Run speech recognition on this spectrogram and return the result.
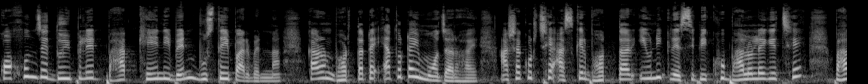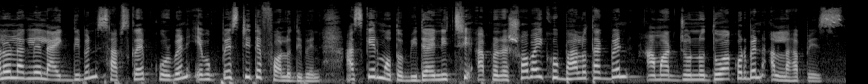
কখন যে দুই প্লেট ভাত খেয়ে নেবেন বুঝতেই পারবেন না, কারণ ভর্তাটা এতটাই মজার হয়। আশা করছি আজকের ভর্তার ইউনিক রেসিপি খুব ভালো লেগেছে। ভালো লাগলে লাইক দিবেন, সাবস্ক্রাইব করবেন এবং পেজটিতে ফলো দিবেন। আজকের মতো বিদায় নিচ্ছি। আপনারা সবাই খুব ভালো থাকবেন। আমার জন্য দোয়া করবেন। আল্লাহ হাফেজ।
